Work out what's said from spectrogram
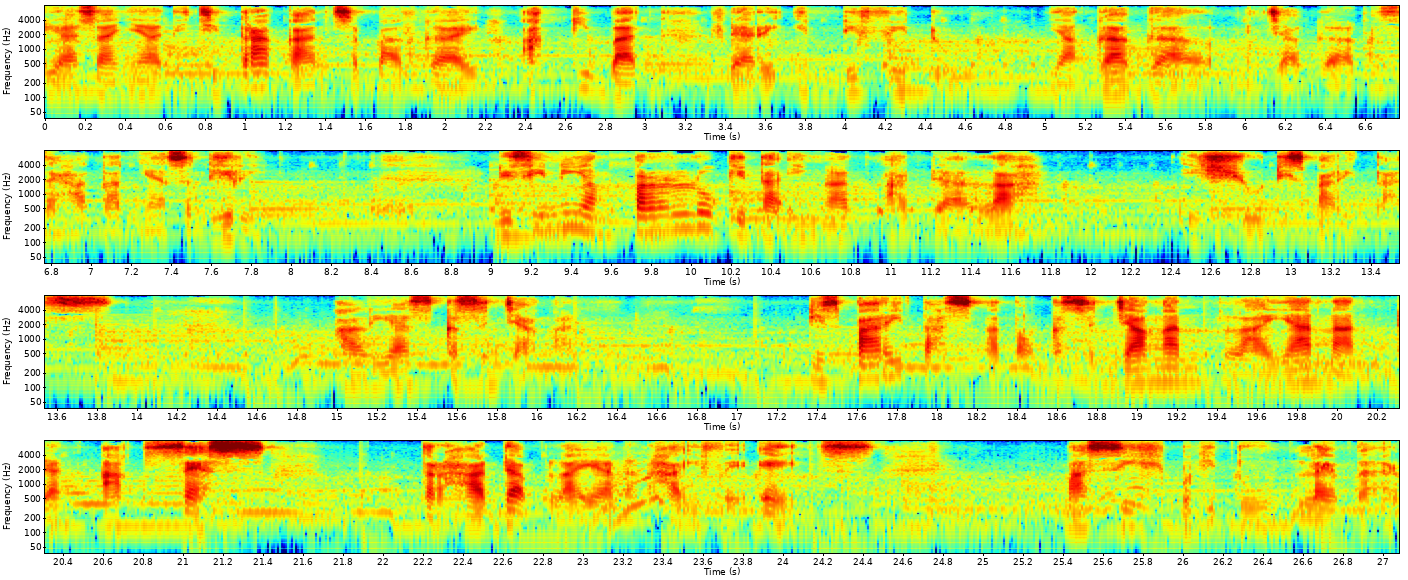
biasanya dicitrakan sebagai akibat dari individu yang gagal menjaga kesehatannya sendiri. Di sini yang perlu kita ingat adalah isu disparitas alias kesenjangan. Disparitas atau kesenjangan layanan dan akses terhadap layanan HIV/AIDS masih begitu lebar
